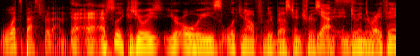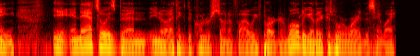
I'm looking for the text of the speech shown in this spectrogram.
what's best for them absolutely because you're always you're always looking out for their best interest Yes. and, and doing the right thing And that's always been, you know, I think the cornerstone of why we've partnered well together because we're wired the same way.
